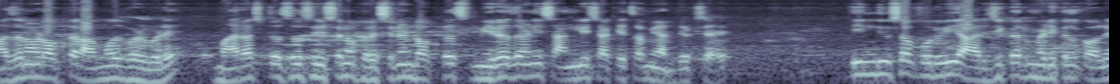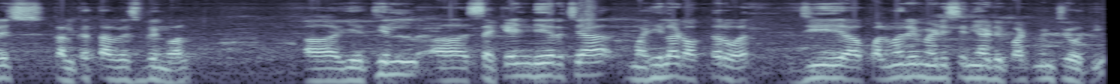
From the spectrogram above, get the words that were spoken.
माझं नाव डॉक्टर आमोद भडबडे. Maharashtra association of resident doctors Miraj आणि सांगली शाखेचा मी अध्यक्ष आहे. तीन दिवसापूर्वी RG Kar medical college Calcutta West Bengal. येथील सेकंड इयरच्या महिला डॉक्टरवर जी पल्मनरी मेडिसिन या डिपार्टमेंटची होती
